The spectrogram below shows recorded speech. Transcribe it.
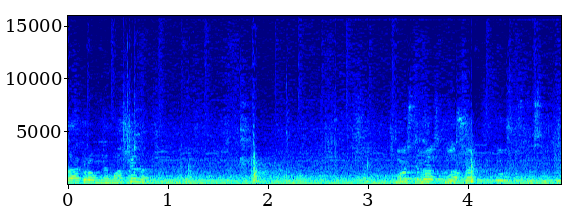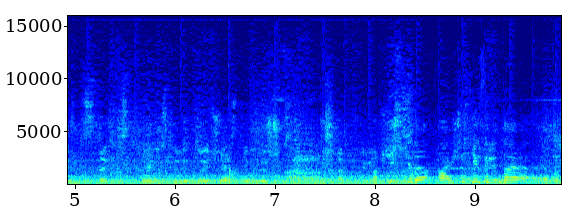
Это огромная машина, Можете вас корпус состоит из полностью литой части выше. Фактически, да. А, еще снизу литая этот,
